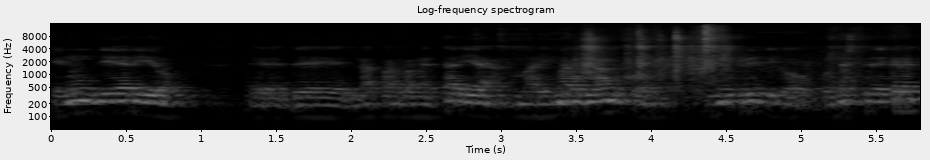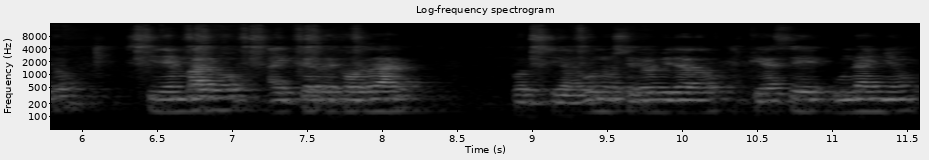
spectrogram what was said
en un diario eh, de la parlamentaria Marimar Blanco, muy crítico con este decreto. Sin embargo, hay que recordar, por si alguno se le ha olvidado, que hace un año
